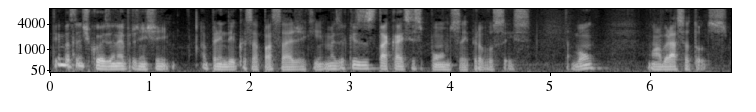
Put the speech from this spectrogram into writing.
Tem bastante coisa, né, pra gente aprender com essa passagem aqui, mas eu quis destacar esses pontos aí para vocês, tá bom? Um abraço a todos.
